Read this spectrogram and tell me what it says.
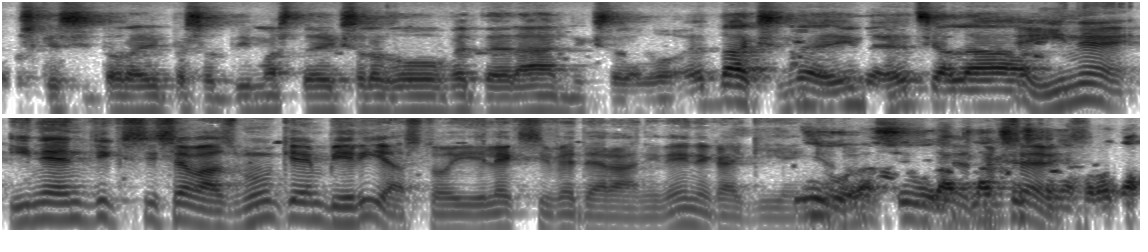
όπως και εσύ τώρα είπες, ότι είμαστε, ξέρω εγώ, βετεράνοι, ξέρω εγώ. Εντάξει, ναι, είναι έτσι, αλλά... Ε, είναι, είναι ένδειξη σεβασμού και εμπειρίας στο η λέξη βετεράνη, δεν είναι κακή. Σίγουρα, σίγουρα. Απλά ξέρεις, καμιά φορά, όταν,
